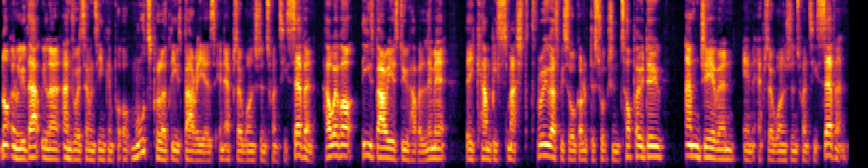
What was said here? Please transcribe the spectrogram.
Not only that, we learn Android 17 can put up multiple of these barriers in episode 127. However, these barriers do have a limit. They can be smashed through, as we saw God of Destruction Toppo do, and Jiren in episode 127.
